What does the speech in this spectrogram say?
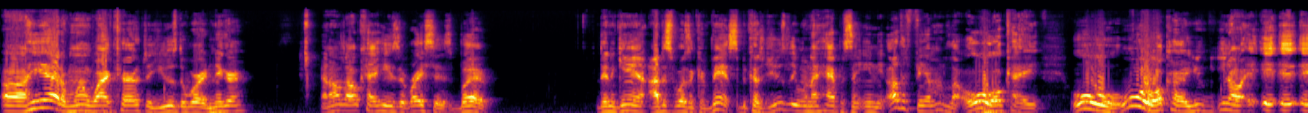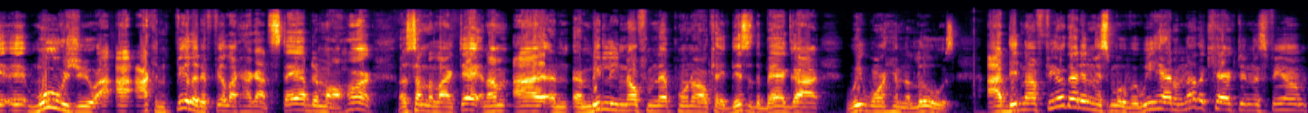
Uh, he had a one white character use the word nigger, and I was like, okay, he's a racist, but then again, I just wasn't convinced because usually when that happens in any other film, I'm like, oh, okay, oh, okay, you, you know, it, it, it, it moves you. I, I, I, can feel it. It feel like I got stabbed in my heart or something like that. And I'm, I immediately know from that point on, okay, this is the bad guy. We want him to lose. I did not feel that in this movie. We had another character in this film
